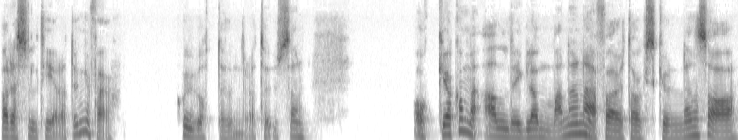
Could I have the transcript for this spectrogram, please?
har resulterat ungefär 700-800 000. Och jag kommer aldrig glömma när den här företagskunden sa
